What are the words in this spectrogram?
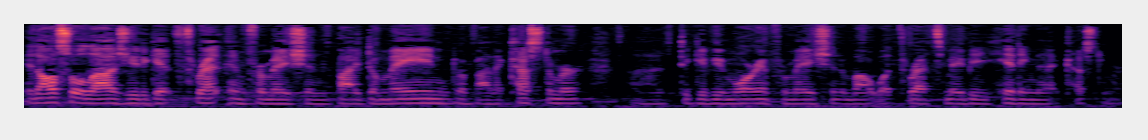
It also allows you to get threat information by domain or by the customer uh, to give you more information about what threats may be hitting that customer.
